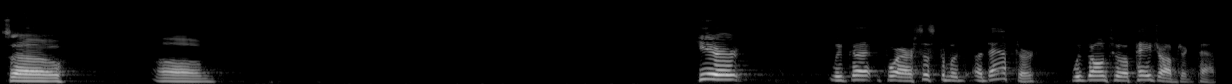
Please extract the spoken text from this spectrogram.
So, um, here we've got for our system adapter, we've gone to a page object pattern.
